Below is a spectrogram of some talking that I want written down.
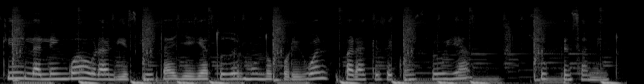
que la lengua oral y escrita llegue a todo el mundo por igual para que se construya su pensamiento.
